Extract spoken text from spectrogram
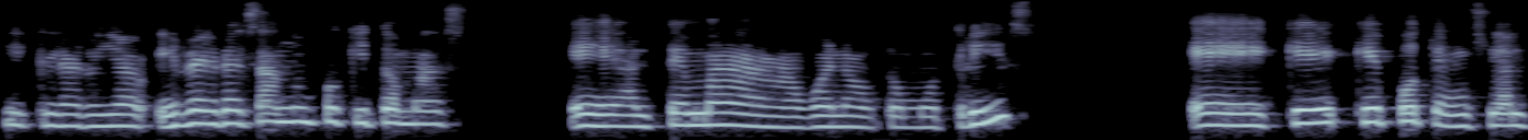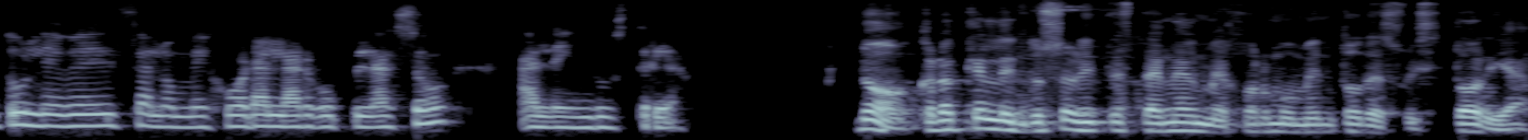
Sí, claro, ya. Y regresando un poquito más eh, al tema, bueno, automotriz, eh, ¿qué, ¿qué potencial tú le ves a lo mejor a largo plazo a la industria? No, creo que la industria ahorita está en el mejor momento de su historia,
